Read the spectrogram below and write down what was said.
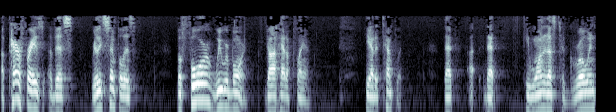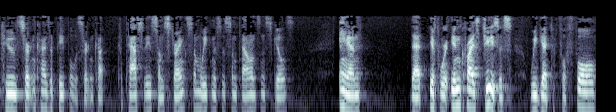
A paraphrase of this, really simple, is before we were born, God had a plan. He had a template that uh, that He wanted us to grow into certain kinds of people with certain capacities, some strengths, some weaknesses, some talents and skills, and that if we're in Christ Jesus, we get to fulfill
